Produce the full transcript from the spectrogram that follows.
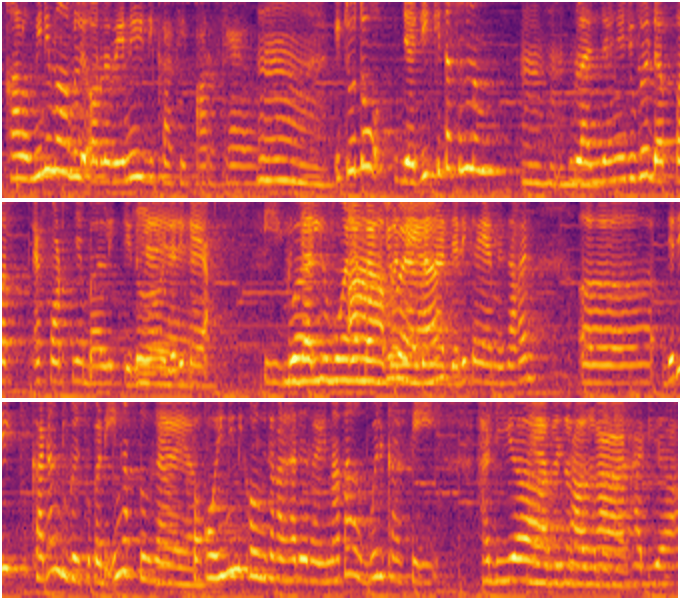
kalau minimal beli order ini dikasih parcel Hmm. itu tuh jadi kita seneng Hmm. belanjanya juga dapat effortnya balik gitu Iya, loh. iya, jadi iya. kayak ih gua Menjalin hubungan yang baik juga ya. benar-benar. jadi kayak misalkan eh jadi kadang juga suka diingat tuh Iya, iya. toko ini nih kalau misalkan hari raya Natal gue dikasih hadiah Iya, betul, misalkan betul, betul. hadiah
